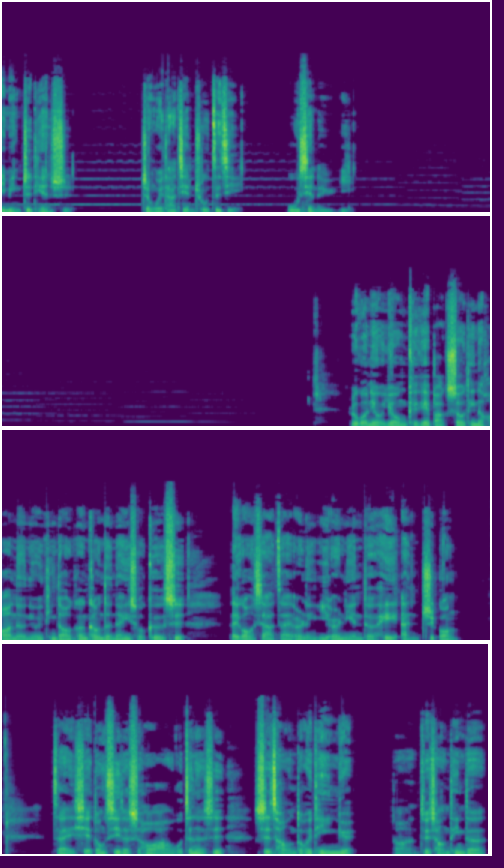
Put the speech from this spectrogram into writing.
一名炽天使正为他剪除自己无限的羽翼。如果你有用 KKBOX 收听的话呢，你会听到刚刚的那一首歌是雷光下在二零一二年的《黑暗之光》。在写东西的时候啊，我真的是时常都会听音乐。啊，最常听的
